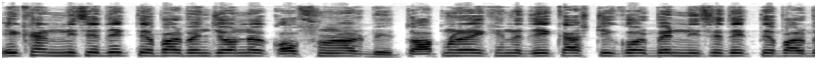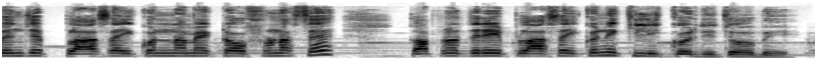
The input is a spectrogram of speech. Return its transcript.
এখানে নিচে দেখতে পারবেন যে অনেক অপশন আসবে। তো আপনারা এখানে যে কাজটি করবেন, নিচে দেখতে পারবেন যে প্লাস আইকন নামে একটা অপশন আছে। তো আপনাদের এই প্লাস আইকনে ক্লিক করে দিতে হবে।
